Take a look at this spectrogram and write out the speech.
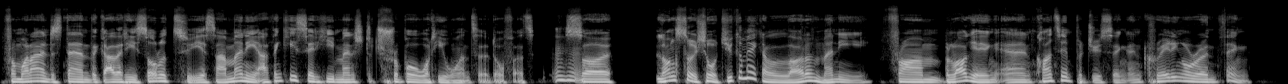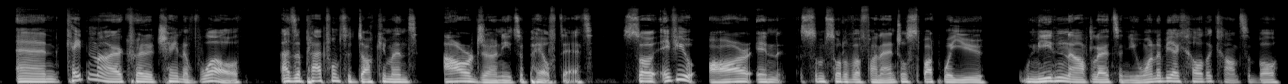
from what I understand, the guy that he sold it to, ESR Money, I think he said he managed to triple what he wanted off it. Mhm. So, long story short, you can make a lot of money from blogging and content producing and creating your own thing. And Kate and I created Chain of Wealth as a platform to document our journey to pay off debt. So, if you are in some sort of a financial spot where you need an outlet and you want to be held accountable,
